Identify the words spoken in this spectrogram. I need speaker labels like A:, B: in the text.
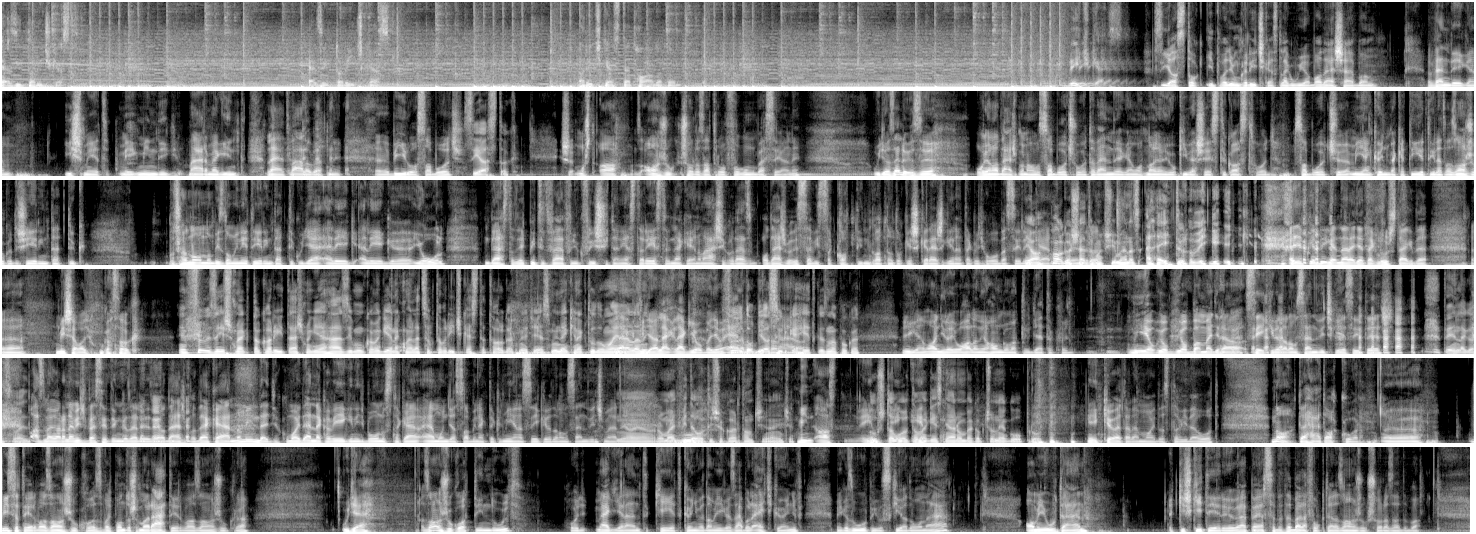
A: Ez itt a Ricskeszt. Ez itt a Ricskeszt.
B: A Ricskesztet hallgatod.
A: Ricskeszt.
C: Sziasztok! Itt vagyunk a Ricskeszt legújabb adásában. A vendégem ismét, még mindig, már megint lehet válogatni Bíró Szabolcs.
D: Sziasztok!
C: És most a, az Anzsuk sorozatról fogunk beszélni. Ugye az előző olyan adásban, ahol Szabolcs volt a vendégem, ott nagyon jó kiveséztük azt, hogy Szabolcs milyen könyveket írt, illetve az Anzsukat is érintettük. Most a Non Nobis Dominét érintettük ugye elég, elég jól, de ezt azért picit fel fogjuk frissíteni ezt a részt, hogy ne kelljen a másik adás, adásba össze-vissza kattintgatnotok és keresgénetek, hogy hol beszélünk
D: Ja,
C: erről.
D: hallgassátok meg simán az elejétől a végéig.
C: Egyébként igen, ne legyetek lusták, de uh, mi se vagyunk azok.
D: Én főzés, meg takarítás, meg ilyen házi munka, meg ilyenek mellett szoktam Ricskesztet hallgatni, úgyhogy ezt mindenkinek tudom
C: Leg,
D: ajánlani.
C: figyelj, a leg, legjobb.
D: Földobja a szürke hétköznapokat.
C: Igen, annyira jó hallani a hangomat, tudjátok, hogy mi jobb, jobb, jobban megy rá a székirodalom szendvics készítés.
D: Tényleg azt majd.
C: Az meg arra nem is beszéltünk az előző adásba, de kár, na mindegy, akkor majd ennek a végén így bónusznak el, elmondja a Szabi nektek, hogy milyen a székirodalom szendvics, mert
D: Ja, ja,
C: Hú.
D: videót is akartam csinálni, csak
C: mind azt én,
D: lusta
C: én,
D: voltam
C: én,
D: egész nyáron bekapcsolni a GoPro-t.
C: Én követelem majd azt a videót. Na, tehát akkor ö, visszatérve az Anzsukhoz, vagy pontosabban rátérve az Anzsukra, ugye az Anzsuk ott indult, hogy megjelent két könyved, ami igazából egy könyv, még az Ulpius kiadónál, ami után egy kis kitérővel, persze, de te belefogtál az Anzsuk sorozatba.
